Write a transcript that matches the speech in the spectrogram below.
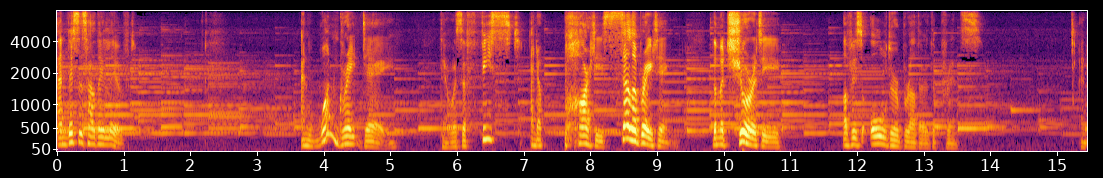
And this is how they lived. And one great day, there was a feast and a party celebrating the maturity of his older brother, the prince. And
